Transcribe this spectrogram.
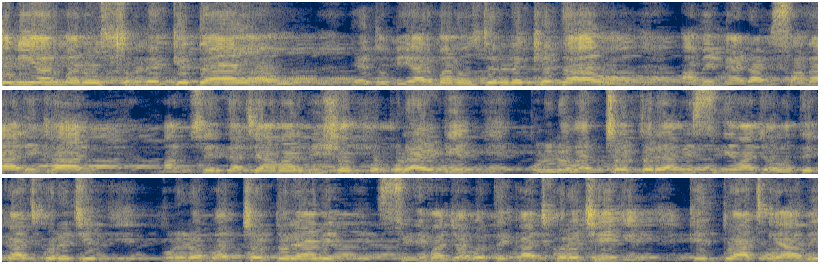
দুনিয়ার মানুষ, রেখে দাও। হে দুনিয়ার মানুষ জেনে রেখে দাও। আমি ম্যাডাম সানা আলী খান, মানুষের কাছে আমার ভীষণ পপুলারিটি পনেরো বছর ধরে আমি সিনেমা জগতে কাজ করেছি। পনেরো বছর ধরে আমি সিনেমা জগতে কাজ করেছি। কিন্তু আজকে আমি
